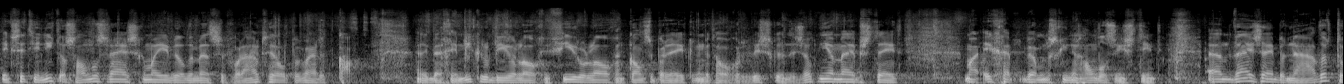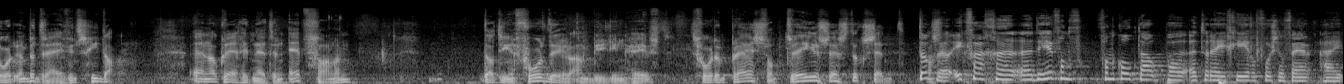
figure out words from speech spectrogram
Ik zit hier niet als handelsreiziger, maar je wil de mensen vooruit helpen waar het kan. En ik ben geen microbioloog, geen viroloog en kansenberekening met hogere wiskunde is ook niet aan mij besteed. Maar ik heb wel misschien een handelsinstinct. En wij zijn benaderd door een bedrijf in Schiedam. En dan kreeg ik net een app van hem dat hij een voordelaanbieding heeft voor een prijs van 62 cent. Dank u wel. Ik vraag uh, de heer Van, van der Kolk daarop uh, te reageren voor zover hij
